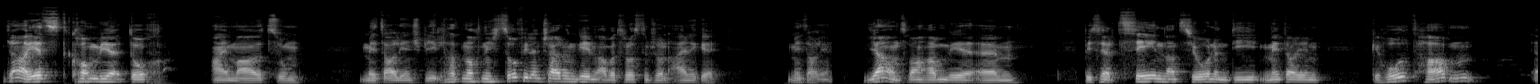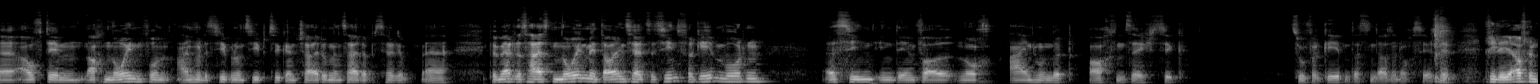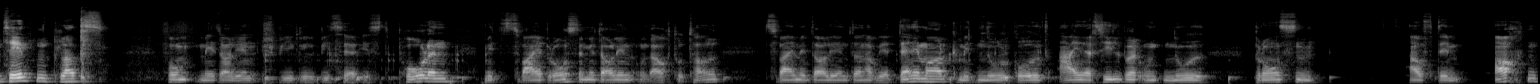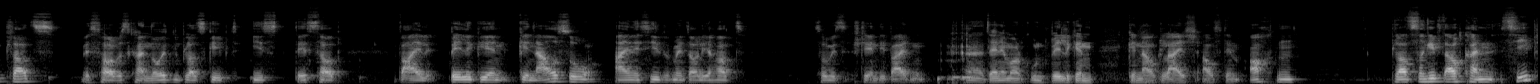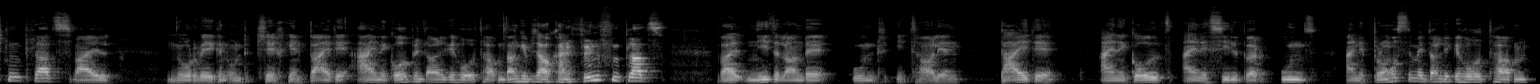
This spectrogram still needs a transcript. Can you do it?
Ja, jetzt kommen wir doch einmal zum Medaillenspiegel. Hat noch nicht so viele Entscheidungen gegeben, aber trotzdem schon einige Medaillen. Ja, und zwar haben wir ähm, bisher zehn Nationen, die Medaillen geholt haben. äh, auf dem, nach 9 von 177 Entscheidungen seid ihr bisher äh, bemerkt. Das heißt, 9 Medaillensätze sind vergeben worden. Es sind in dem Fall noch 168 zu vergeben. Das sind also noch sehr, sehr viele. Ja, auf dem 10. Platz vom Medaillenspiegel bisher ist Polen mit zwei Bronzemedaillen und auch total zwei Medaillen. Dann haben wir Dänemark mit 0 Gold, einer Silber und 0 Bronzen. Auf dem achten Platz, weshalb es keinen neunten Platz gibt, ist deshalb, weil Belgien genauso eine Silbermedaille hat. Somit stehen die beiden äh, Dänemark und Belgien genau gleich auf dem achten Platz. Dann gibt es auch keinen siebten Platz, weil Norwegen und Tschechien beide eine Goldmedaille geholt haben. Dann gibt es auch keinen fünften Platz, weil Niederlande und Italien beide eine Gold, eine Silber und eine Bronzemedaille geholt haben.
